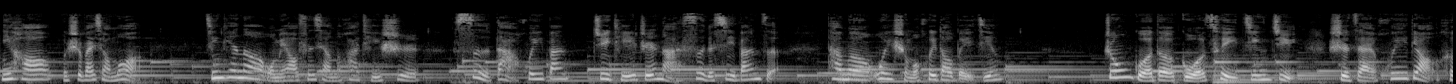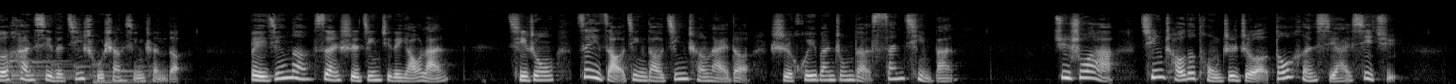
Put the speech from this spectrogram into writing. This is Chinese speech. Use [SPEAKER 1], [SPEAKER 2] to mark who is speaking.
[SPEAKER 1] 你好，我是白小莫。今天呢，我们要分享的话题是四大徽班，具体指哪四个戏班子？他们为什么会到北京？中国的国粹京剧是在徽调和汉戏的基础上形成的。北京呢，算是京剧的摇篮。其中最早进到京城来的是徽班中的三庆班。据说啊，清朝的统治者都很喜爱戏曲。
